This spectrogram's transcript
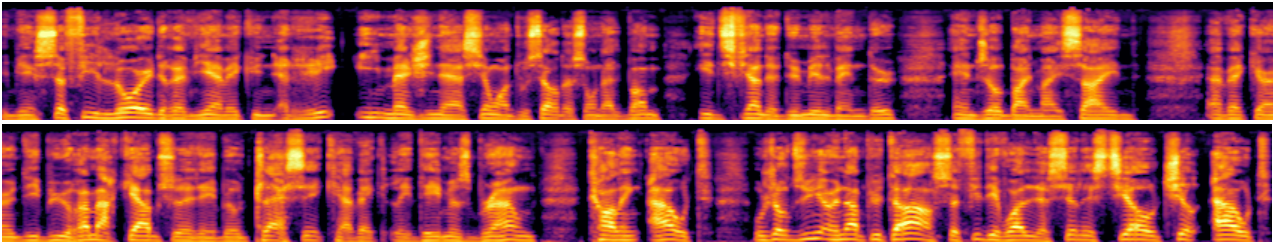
Eh bien, Sophie Lord revient avec une réimagination en douceur de son album édifiant de 2022, Angel by My Side, avec un début remarquable sur le label classique avec les Damus Brown, Calling Out. Aujourd'hui, un an plus tard, Sophie dévoile le Celestial Chill Out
